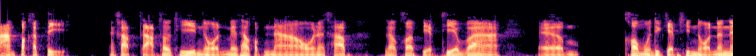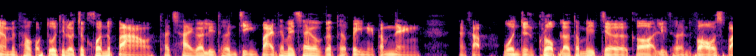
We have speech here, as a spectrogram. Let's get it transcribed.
ตามปกตินะครับตราบเท่าที่โนดไม่เท่ากับ now นะครับ แล้วก็เปรียบเทียบว่าข้อมูลที่เก็บที่โนดนั้นเนี่ยมันเท่ากับตัวที่เราจะค้นหรือเปล่า ถ้าใช่ก็ return จริงไป ถ้าไม่ใช่ก็กระเถิบไปอีกหนึ่งตำแหน่งนะครับวนจนครบแล้วถ้าไม่เจอก็ return false ไป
